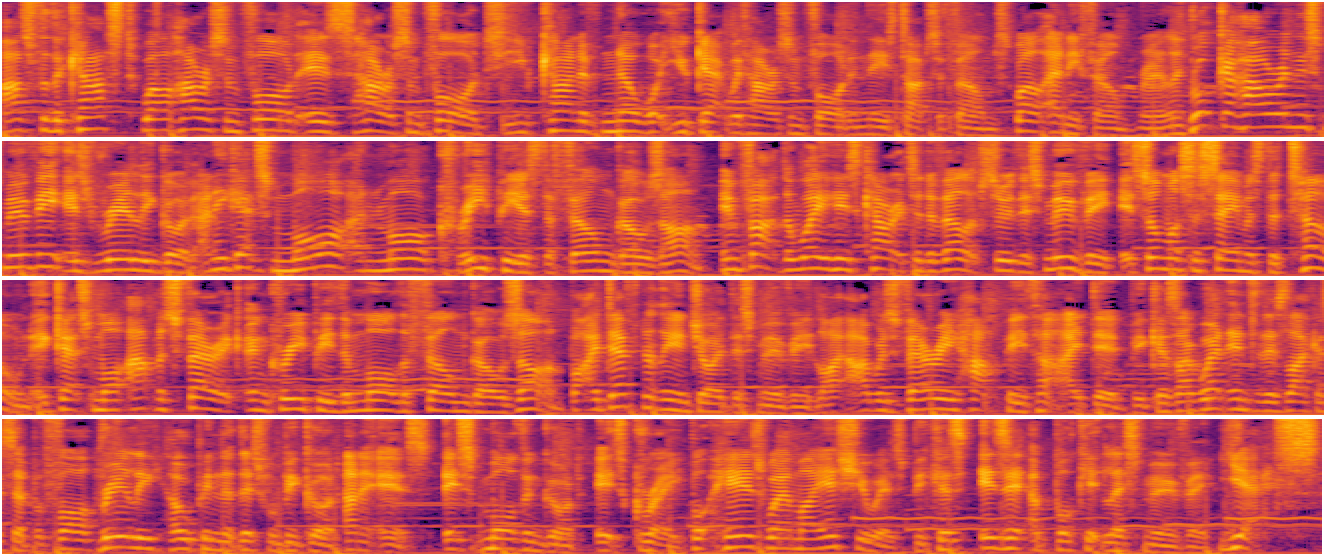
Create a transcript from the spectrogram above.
As for the cast, well, Harrison Ford is Harrison Ford. You kind of know what you get with Harrison Ford in these types of films. Well, any film, really. Rutger Hauer in this movie is really good, and he gets more and more creepy as the film goes on. In fact, the way his character develops through this movie, it's almost the same as the tone. It gets more atmospheric and creepy the more the film goes on. But I definitely enjoyed this movie. Like, I was very happy that I did, because I went into this, like I said before, really hoping that this would be good, and it is. It's more more than good. It's great. But here's where my issue is because is it a bucket list movie? Yes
